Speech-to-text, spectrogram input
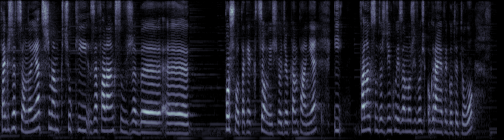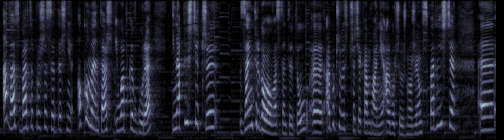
Także co, no ja trzymam kciuki za Falanksów, żeby e, poszło tak, jak chcą, jeśli chodzi o kampanię i Falangsom też dziękuję za możliwość ogrania tego tytułu. A Was bardzo proszę serdecznie o komentarz i łapkę w górę i napiszcie, czy zaintrygował Was ten tytuł, e, albo czy wesprzecie kampanię, albo czy już może ją wsparliście e,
